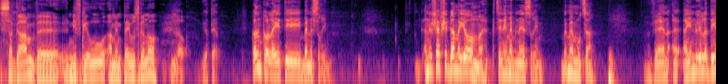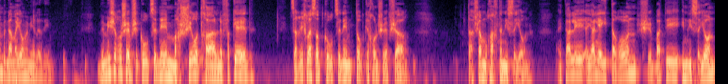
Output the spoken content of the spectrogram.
סגם ונפגעו המ"פ וסגנו. לא, יותר. קודם כל הייתי בן 20. אני חושב שגם היום קצינים הם בני 20, בממוצע. והיינו ילדים וגם היום הם ילדים. ומי שחושב שקורס קצינים מכשיר אותך לפקד, צריך לעשות קורס קצינים טוב ככל שאפשר. אתה עכשיו מוכח את הניסיון. הייתה לי, היה לי היתרון שבאתי עם ניסיון,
